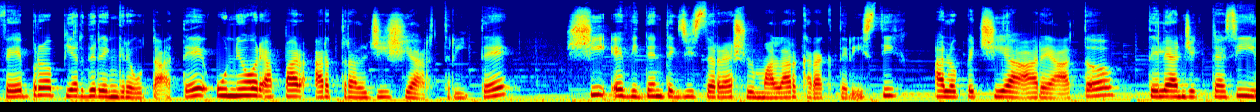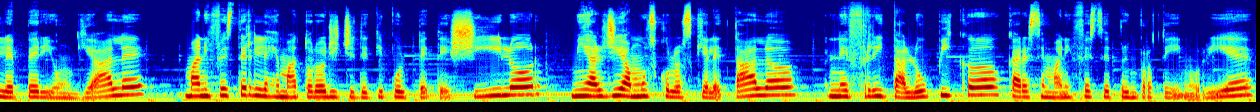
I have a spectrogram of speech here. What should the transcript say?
febră, pierdere în greutate, uneori apar artralgii și artrite și, evident, există rașul malar caracteristic, alopecia areată, teleangiectaziile periunghiale, manifestările hematologice de tipul peteșiilor, mialgia musculoscheletală, nefrita lupică, care se manifestă prin proteinurie,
